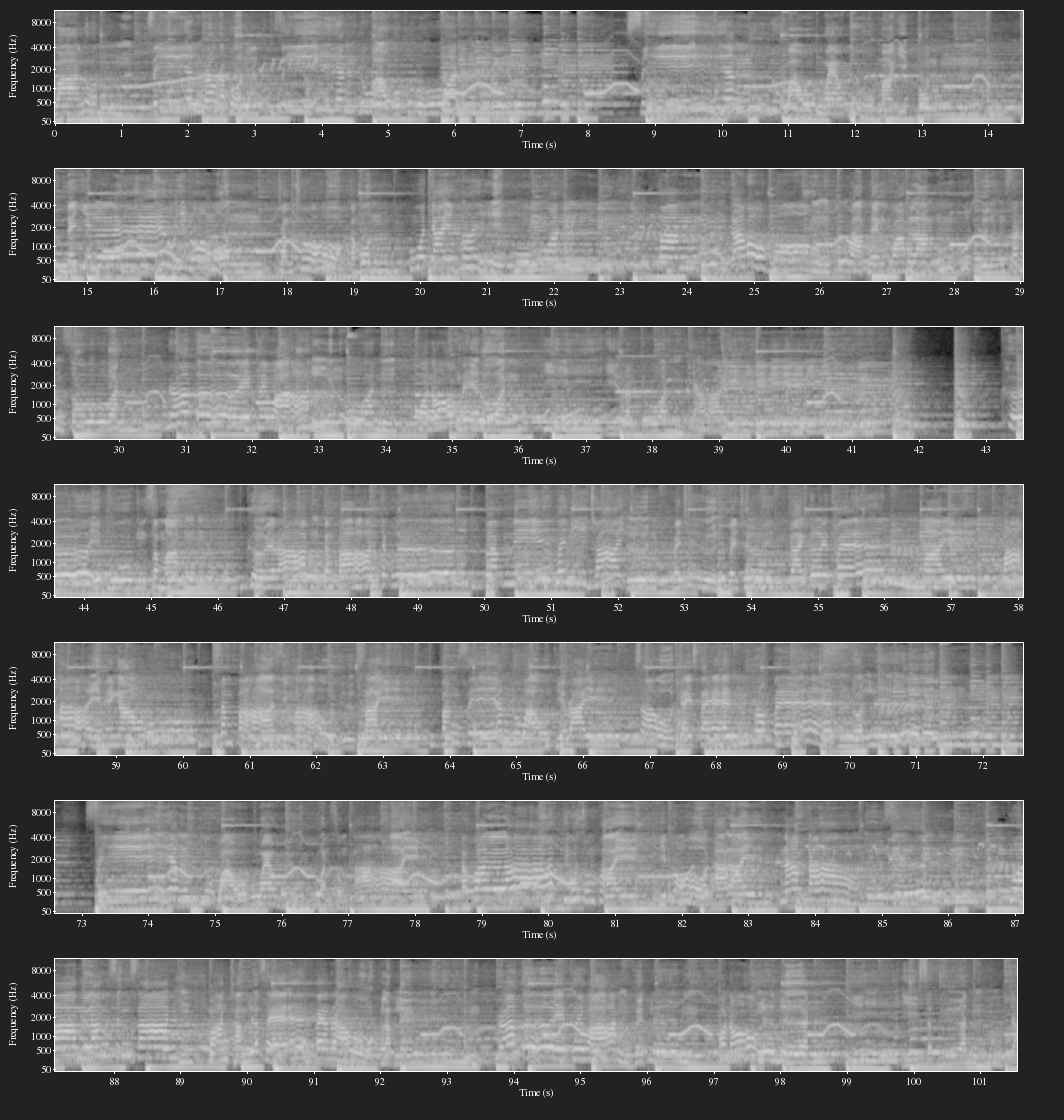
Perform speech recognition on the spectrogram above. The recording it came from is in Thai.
หวานล้น เสียงเราระคนเสียงดูเอาควรเสียงดูเบาแววมาอีกคน ได้ยินแล้วยิ่งมองมนช้ำโชคกะมนหัวใจให้หวนฟังกาวห้องภาพแห่งความหลัง ดถึงสั้นส่วน รักเอ่ยเคยหวานล้วนล้วน พอน้องเรรวน พี่รันจวนใจ เคยผูกสมัคร เคยรักกันปานจักเลินกลับนี้ไปมีชายอื่น ไปชื่นไปเชยกายเกยแฟ น้ำตาเอือซึ้งความหลังซึ้งสานหวานช่ำเลือแสนแฟนเรากลับลืม รักเอ่ยเคยหวานเคยปลื้มพอน้องลืมเลือนที่สะเทือนใจ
